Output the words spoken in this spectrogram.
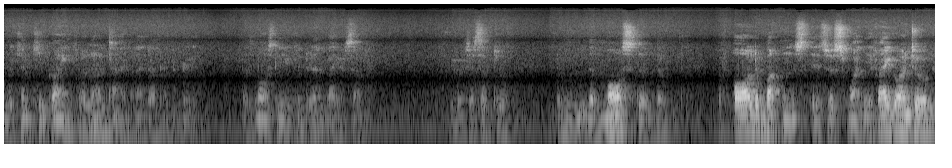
we can keep going for a long mm. time and I don't want to do it. Because mostly you can do that by yourself. You just have to, the, the most, the, the, of all the buttons, it's just one. If I go into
